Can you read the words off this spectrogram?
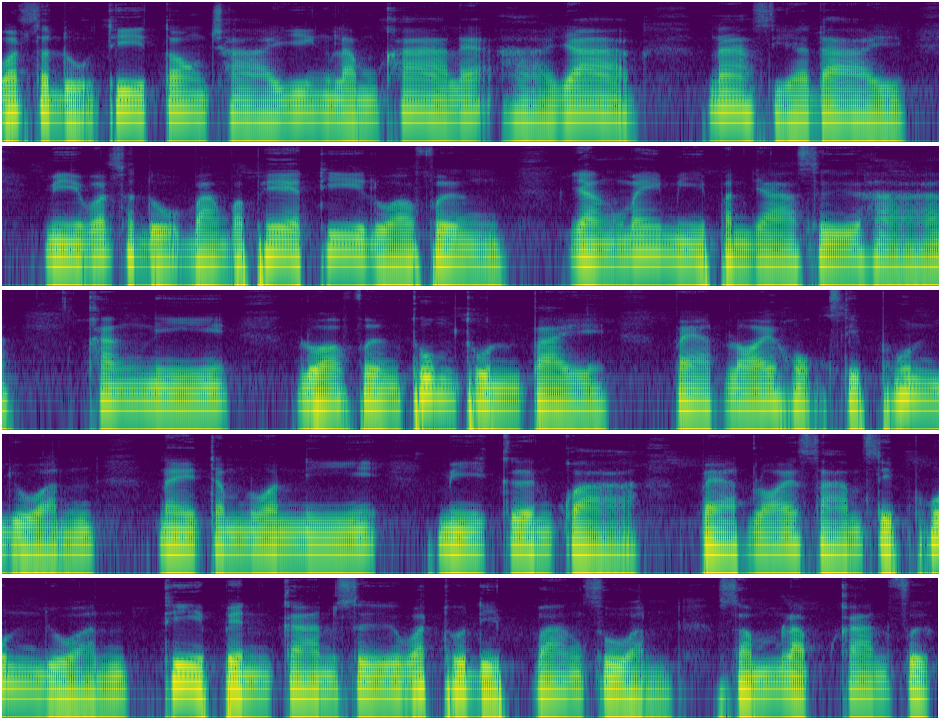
วัสดุที่ต้องใช้ยิ่งล้ำค่าและหายาก น่าเสียดาย มีวัสดุบางประเภทที่หลัวเฟิงยังไม่มีปัญญาซื้อหา ครั้งนี้หลัวเฟิงทุ่มทุนไป 860 หุ้นหยวน ในจำนวนนี้มีเกินกว่า 830 หุ้นหยวน ที่เป็นการซื้อวัตถุดิบบางส่วนสำหรับการฝึก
